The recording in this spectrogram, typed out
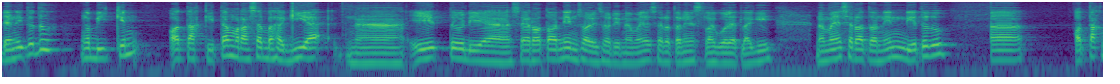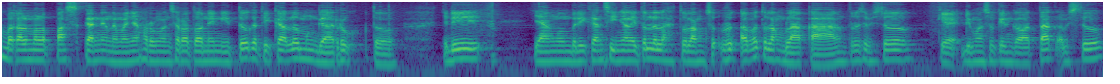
Dan itu tuh ngebikin otak kita merasa bahagia. Nah itu dia serotonin. Sorry sorry namanya serotonin setelah gue lihat lagi. Namanya serotonin dia itu tuh uh, otak bakal melepaskan yang namanya hormon serotonin itu ketika lo menggaruk tuh. Jadi yang memberikan sinyal itu adalah tulang apa tulang belakang. Terus habis itu kayak dimasukin ke otak habis itu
